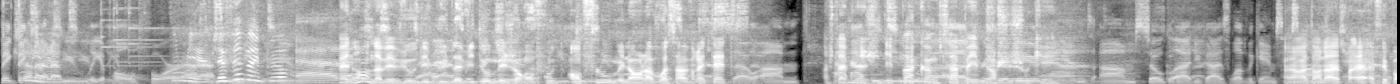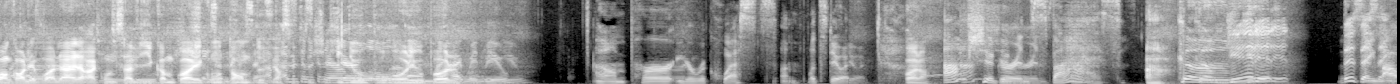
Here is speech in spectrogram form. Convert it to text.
Big shout out to Leopold for. Mais fait Piper. Ben non, on avait vu au début de la vidéo, mais genre en flou, en flou mais là, on la voit sa vraie tête. Um, Ah, je l'imaginais pas comme ça, uh, Piper, je suis choqué. and, um, so glad you guys love the game so Alors attends, là, elle, elle fait pas encore les voix. Là, elle raconte sa vie, comme quoi elle est contente de faire cette petite vidéo pour euh, Léopold. With you, Um, per your requests. Um, let's do it. Voilà. I'm sugar and spice. Ah. Come get it. This ain't my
